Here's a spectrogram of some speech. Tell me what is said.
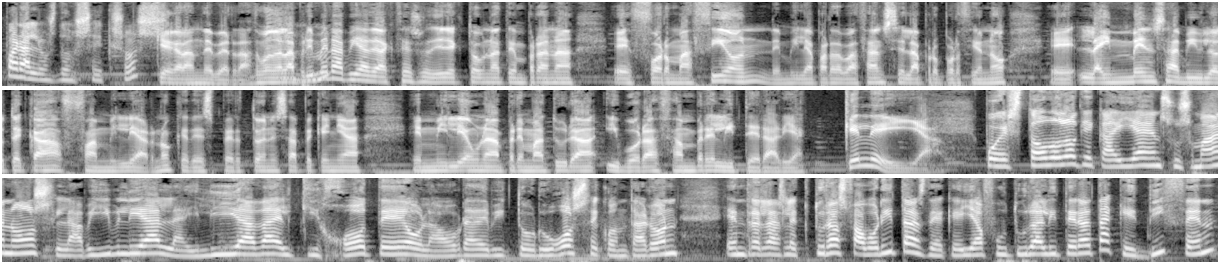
para los dos sexos. Qué grande verdad. Bueno, la primera vía de acceso directo a una temprana eh, formación de Emilia Pardo Bazán se la proporcionó eh, la inmensa biblioteca familiar, ¿no? que despertó en esa pequeña Emilia una prematura y voraz hambre literaria. ¿Qué leía? Pues todo lo que caía en sus manos, la Biblia, la Ilíada, el Quijote o la obra de Víctor Hugo se contaron entre las lecturas favoritas de aquella futura literata que dicen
